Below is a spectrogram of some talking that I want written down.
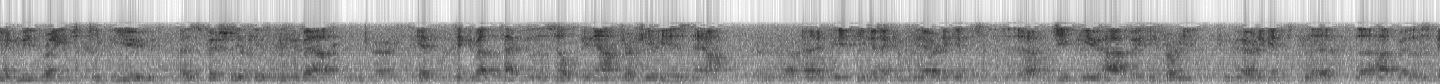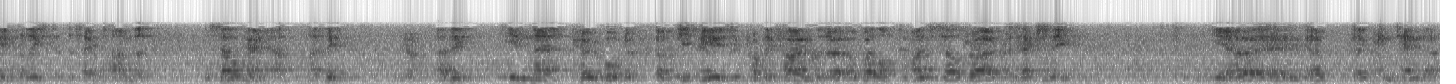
you know, mid-range GPU, especially if you think about if you think about the fact that the cell's been out for a few years now. Uh, if you're going to compare it against uh, GPU hardware, you're probably compare it against the, the hardware that was being released at the same time that the cell came out. I think I think in that cohort of, of GPUs, you probably find that a, a well-optimized cell driver is actually, you know, a, a, a contender.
